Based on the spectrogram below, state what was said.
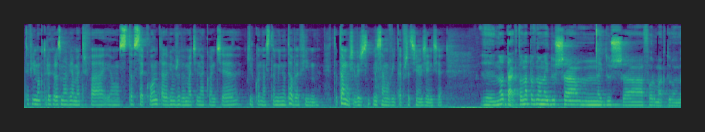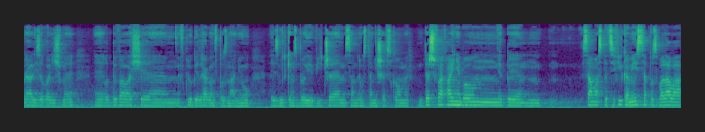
Te filmy, o których rozmawiamy, trwają 100 sekund, ale wiem, że Wy macie na koncie kilkunastominutowe filmy. To to musi być niesamowite przedsięwzięcie. Y, no tak, to na pewno najdłuższa, najdłuższa forma, którą realizowaliśmy, y, odbywała się w klubie Dragon w Poznaniu y, z Mirkiem Zbrojewiczem, Sandrą Staniszewską. Też fajnie, bo mm, jakby mm, sama specyfika miejsca pozwalała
